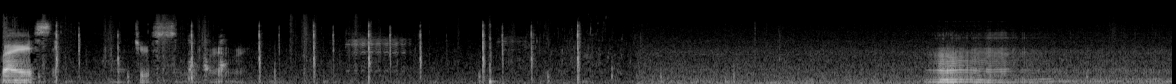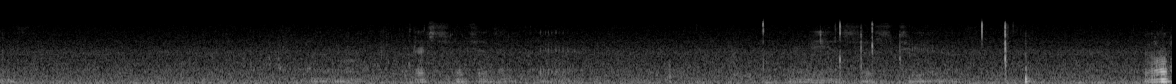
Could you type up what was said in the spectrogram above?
virus that can haunt your soul forever. Uh, Alright,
